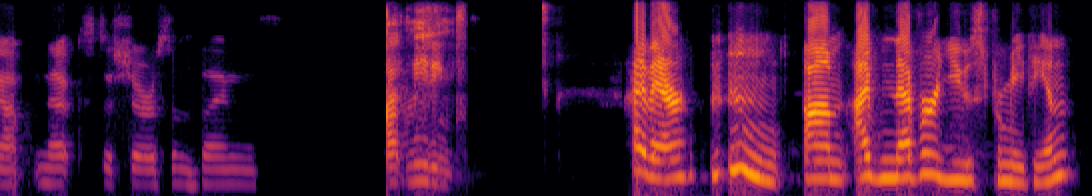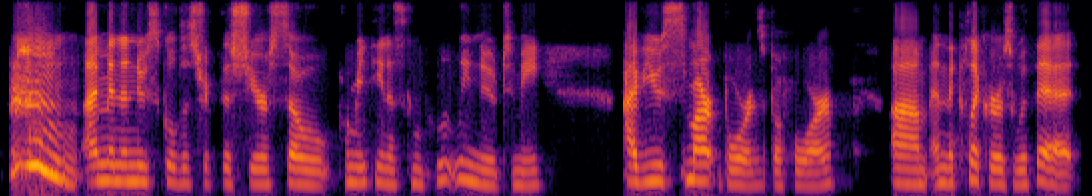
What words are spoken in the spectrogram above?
up next to share some things. At meeting. Hi there. um, I've never used Promethean. I'm in a new school district this year, so Promethean is completely new to me. I've used smart boards before um, and the clickers with it,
